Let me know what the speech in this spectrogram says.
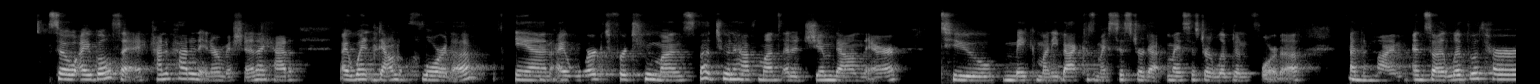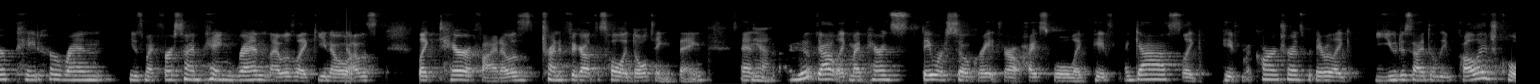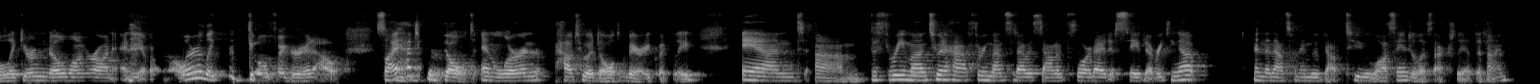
so I will say I kind of had an intermission. I had I went down to Florida and I worked for two months, about two and a half months at a gym down there to make money back because my sister my sister lived in Florida at the mm. time. And so I lived with her, paid her rent. It was my first time paying rent. I was like, you know, I was like terrified. I was trying to figure out this whole adulting thing. And yeah. I moved out, like my parents, they were so great throughout high school, like paid for my gas, like paid for my car insurance, but they were like, you decide to leave college, cool. Like you're no longer on any of our dollar, like go figure it out. So I had to adult and learn how to adult very quickly. And um, the three months, two and a half, three months that I was down in Florida, I just saved everything up and then that's when I moved out to Los Angeles actually at the time.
